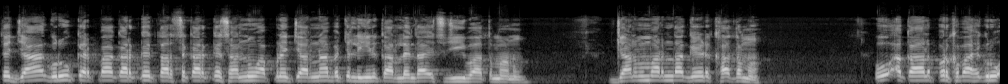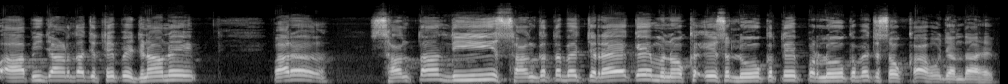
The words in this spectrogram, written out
ਤੇ ਜਾਂ ਗੁਰੂ ਕਿਰਪਾ ਕਰਕੇ, ਤਰਸ ਕਰਕੇ ਸਾਨੂੰ ਆਪਣੇ ਚਰਨਾਂ ਵਿੱਚ ਲੀਨ ਕਰ ਲੈਂਦਾ ਇਸ ਜੀਵ ਆਤਮਾ ਨੂੰ। ਜਨਮ ਮਰਨ ਦਾ ਗੇੜ ਖਤਮ। ਉਹ ਅਕਾਲ ਪੁਰਖ ਵਾਹਿਗੁਰੂ ਆਪ ਹੀ ਜਾਣਦਾ ਜਿੱਥੇ ਭੇਜਣਾ ਉਹਨੇ। ਪਰ ਸੰਤਾਂ ਦੀ ਸੰਗਤ ਵਿੱਚ ਰਹਿ ਕੇ ਮਨੁੱਖ ਇਸ ਲੋਕ ਤੇ ਪਰਲੋਕ ਵਿੱਚ ਸੌਖਾ ਹੋ ਜਾਂਦਾ ਹੈ।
